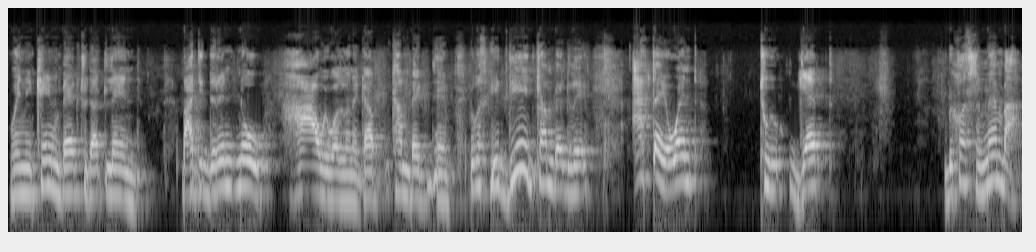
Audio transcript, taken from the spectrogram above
when he came back to that land. But he didn't know how he was going to come back there. Because he did come back there after he went to get. Because remember,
